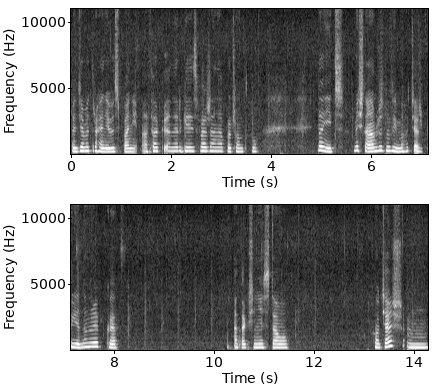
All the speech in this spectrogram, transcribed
Będziemy trochę niewyspani, a tak energia jest ważna na początku. No nic, myślałam, że złowimy chociażby jedną rybkę. A tak się nie stało. Chociaż mm,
